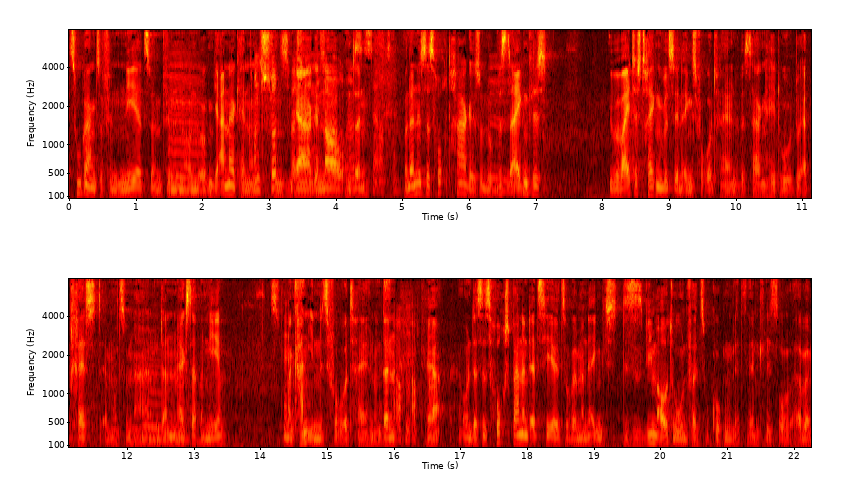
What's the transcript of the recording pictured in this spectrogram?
Zugang zu finden, Nähe zu empfinden mm. und irgendwie Anerkennung und zu Schutz finden. Ja, genau. Auch, und, dann, ja so. und dann ist das hochtragisch und du mm. bist eigentlich, über weite Strecken willst du ihn eigentlich verurteilen. Du willst sagen, hey, du, du erpresst emotional. Mm. Und dann merkst du aber, nee, man kann ihn nicht verurteilen. Und dann, ist auch ein Opfer. Ja, und das ist hochspannend erzählt, so weil man eigentlich, das ist wie im Autounfall zugucken letztendlich so. Aber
